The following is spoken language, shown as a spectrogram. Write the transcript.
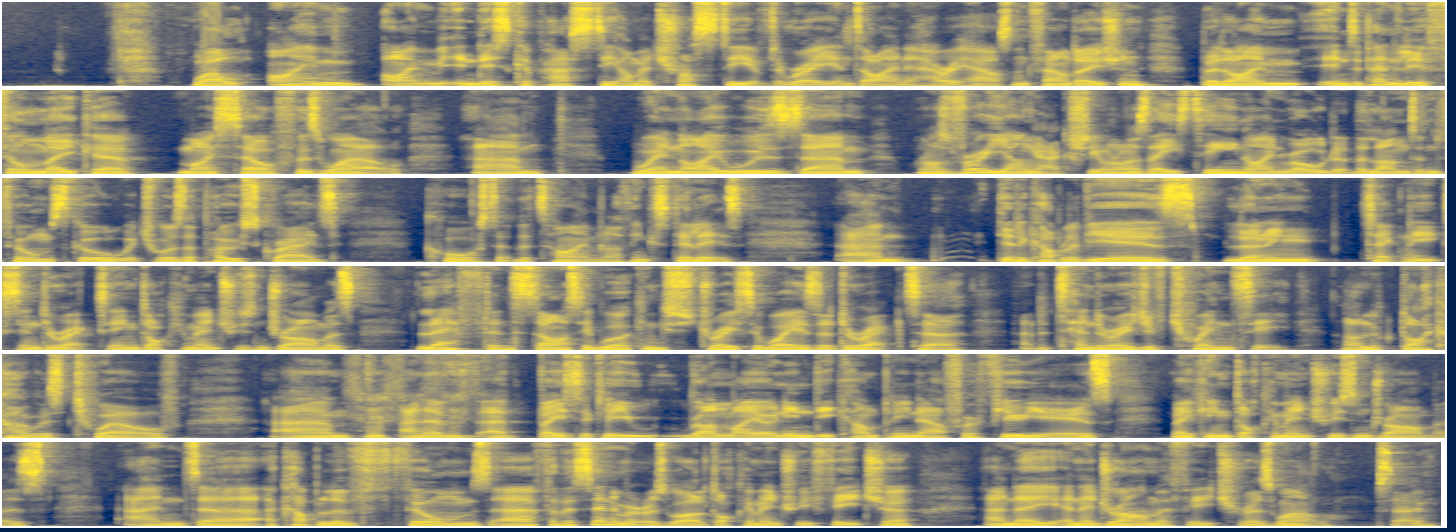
Well, I'm I'm in this capacity. I'm a trustee of the Ray and Diana Harryhausen Foundation, but I'm independently a filmmaker myself as well. Um, when I was um, when I was very young, actually, when I was 18, I enrolled at the London Film School, which was a postgrad course at the time, and I think still is. Um, did a couple of years learning techniques in directing documentaries and dramas, left and started working straight away as a director at the tender age of 20. And I looked like I was 12. Um, and have, have, basically run my own indie company now for a few years, making documentaries and dramas, and uh, a couple of films uh, for the cinema as well, a documentary feature and a and a drama feature as well. So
